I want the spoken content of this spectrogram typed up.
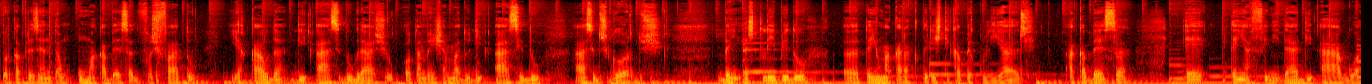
porque apresentam uma cabeça de fosfato e a cauda de ácido graxo, ou também chamado de ácido, ácidos gordos. Bem, este lípido uh, tem uma característica peculiar a cabeça é, tem afinidade à água,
